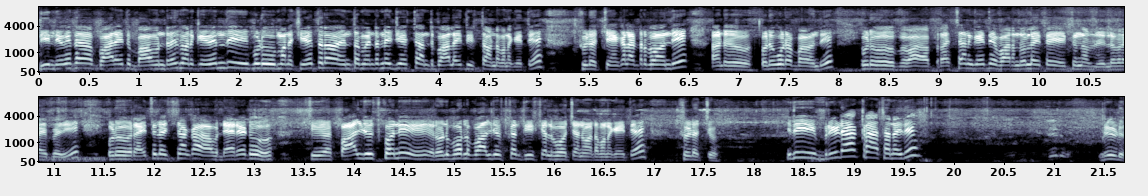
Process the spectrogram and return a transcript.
దీని దగ్గర పాలైతే బాగుంటుంది. మనకి ఏంది ఇప్పుడు మన చేతిలో ఎంత మెయింటెనెన్స్ చేస్తే అంత పాలైతే ఇస్తా ఉంటాం మనకైతే. చూడొచ్చు ఎంకల్ అట్టర్ బాగుంది అండ్ పొడి కూడా బాగుంది. ఇప్పుడు ప్రస్తుతానికి అయితే వారం రోజులు అయితే అవుతుంది డెలివరీ అయిపోయింది. ఇప్పుడు రైతులు వచ్చినాక డైరెక్ట్ పాలు చూసుకొని రెండు పూర్ల పాలు చూసుకొని తీసుకెళ్ళిపోవచ్చు అనమాట మనకైతే. చూడొచ్చు. ఇది బ్రీడా క్రాస్ అనేది బ్రీడ్. బ్రీడ్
